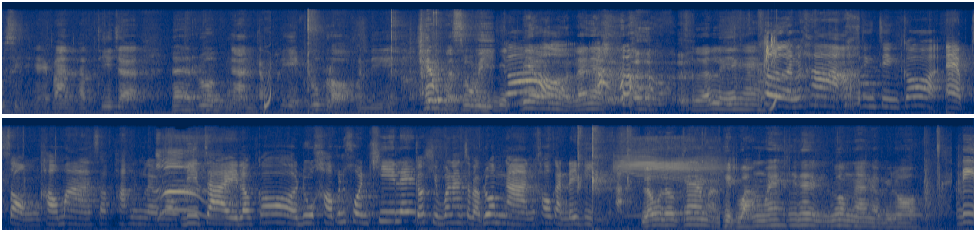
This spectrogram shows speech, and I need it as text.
รู้สึกยังไงบ้างครับที่จะได้ร่วมงานกับพระเอกรูปหล่อคนนี้ เข้มกว่าสวี บิดเบี้ยวไปหมดแล้วเนี่ยเขินเลยยังไง เขินค่ะ จริงๆ ก็แอบส่องเขามาสักพักหนึ่งแล้วเนาะดีใจแล้วก็ดูเขาเป็นคนขี้เล่น ก็คิดว่าน่าจะแบบร่วมงานเข้ากันได้ดีค่ะ แล้วแล้วแก้มอะผิดหวังไหมที่ได้ร่วมงานกับยูโร ดี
